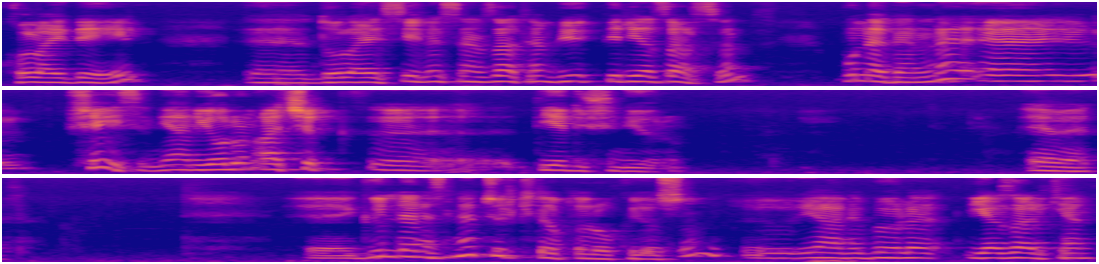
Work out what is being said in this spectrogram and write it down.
kolay değil. E, dolayısıyla sen zaten büyük bir yazarsın. Bu nedenle e, şeysin yani yolun açık e, diye düşünüyorum. Evet. E, Güldeniz ne tür kitaplar okuyorsun? E, yani böyle yazarken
